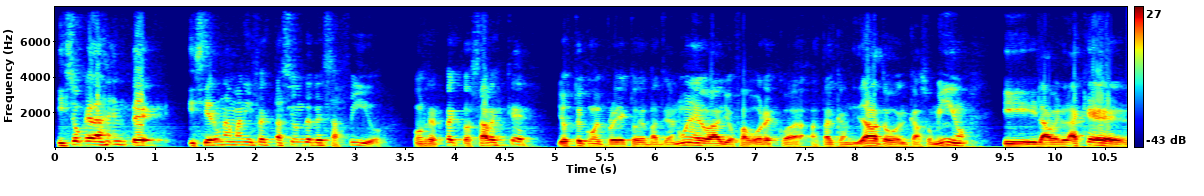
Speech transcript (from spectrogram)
hizo que la gente hiciera una manifestación de desafío con respecto a, ¿sabes qué? Yo estoy con el proyecto de Patria Nueva, yo favorezco a, a tal candidato, en el caso mío, y la verdad es que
